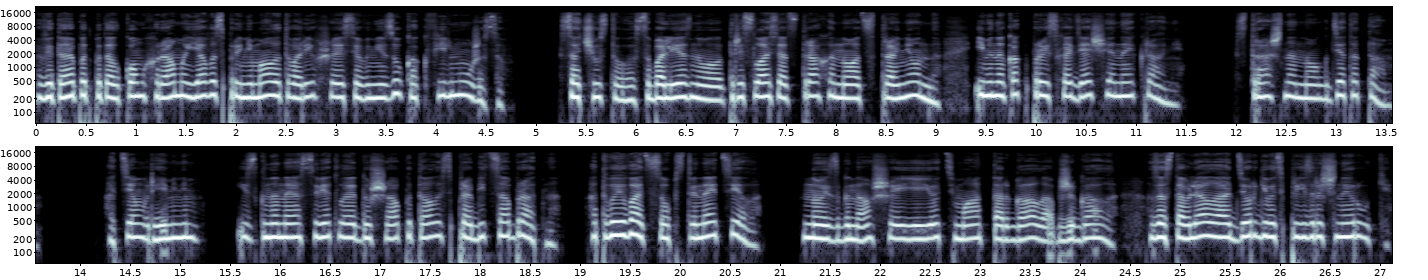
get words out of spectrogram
Витая под потолком храма, я воспринимала творившееся внизу как фильм ужасов. Сочувствовала, соболезновала, тряслась от страха, но отстраненно, именно как происходящее на экране. Страшно, но где-то там. А тем временем изгнанная светлая душа пыталась пробиться обратно, отвоевать собственное тело, но изгнавшая ее тьма отторгала, обжигала, заставляла отдергивать призрачные руки.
